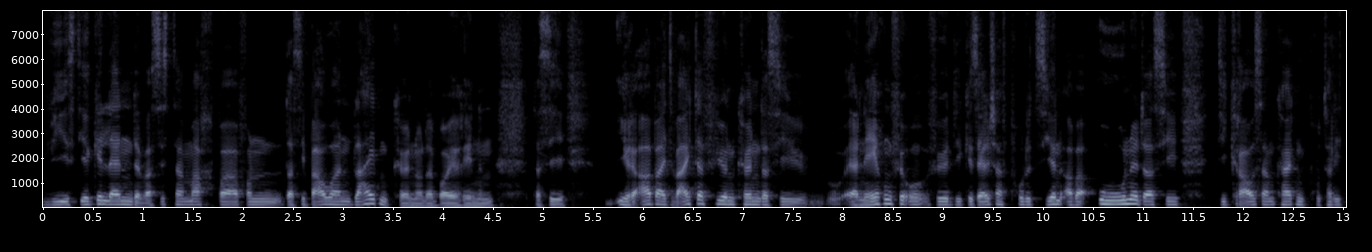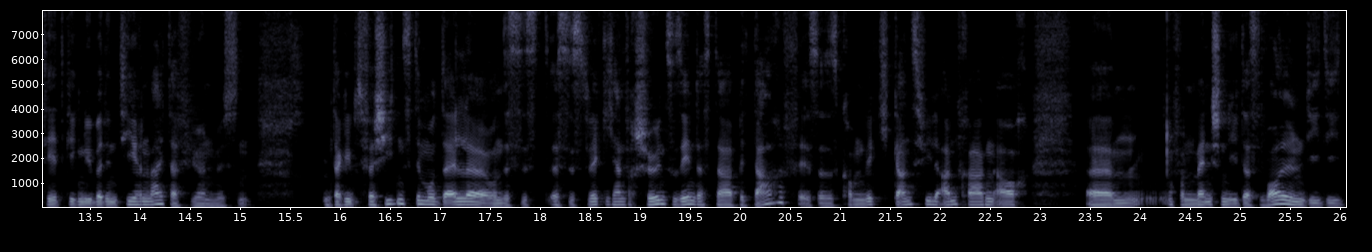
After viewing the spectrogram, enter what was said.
wie ist ihr Gelände, was ist da machbar, von, dass sie Bauern bleiben können oder Bäuerinnen, dass sie ihre Arbeit weiterführen können, dass sie Ernährung für, für die Gesellschaft produzieren, aber ohne dass sie die Grausamkeit und Brutalität gegenüber den Tieren weiterführen müssen. Und da gibt es verschiedenste Modelle und es ist, es ist wirklich einfach schön zu sehen, dass da Bedarf ist. Also es kommen wirklich ganz viele Anfragen auch ähm, von Menschen, die das wollen, die, die,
